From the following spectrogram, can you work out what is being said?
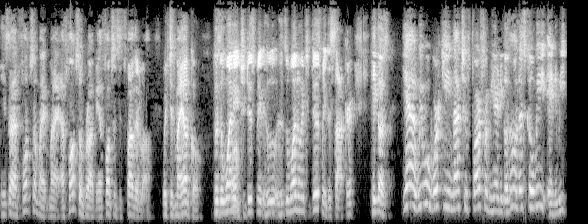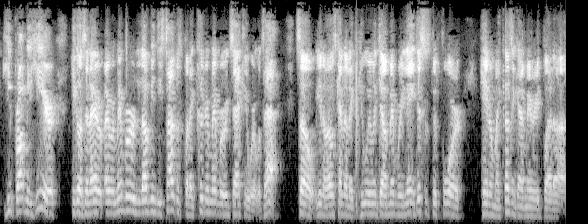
he's uh, Alfonso. My my Alfonso brought me. Alfonso's his father-in-law, which is my uncle, who's the one oh. who introduced me. Who, who's the one who introduced me to soccer. He goes, yeah, we were working not too far from here, and he goes, oh, let's go eat. And we he brought me here. He goes, and I I remember loving these tacos, but I couldn't remember exactly where it was at. So you know, it was kind of like we went down memory lane. This was before and my cousin got married, but uh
